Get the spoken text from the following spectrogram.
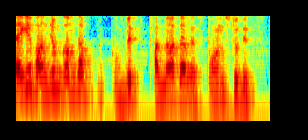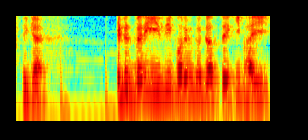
like if Anjum comes up with another response to this ठीक है? It is very easy for him to just say कि भाई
